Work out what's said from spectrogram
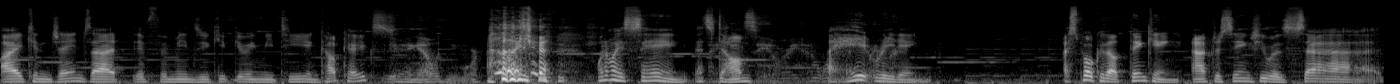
I can change that if it means you keep giving me tea and cupcakes. You hang out with me more. Yeah. What am I saying? That's I dumb. hate I, don't I hate my friend. reading. I spoke without thinking after seeing she was sad.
